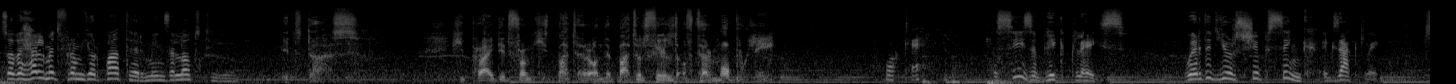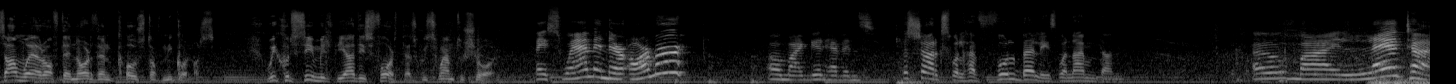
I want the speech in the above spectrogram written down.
So the helmet from your pater means a lot to you. It does. He pried it from his pater on the battlefield of Thermopylae. Okay. The sea's a big place. Where did your ship sink, exactly? Somewhere off the northern coast of Mykonos. We could see Miltiades fort as we swam to shore. They swam in their armor? Oh my good heavens. The sharks will have full bellies when I'm done. Oh my Lanta!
